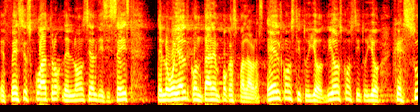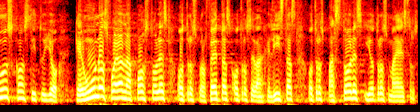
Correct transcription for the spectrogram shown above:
Efesios 4 del 11 al 16, te lo voy a contar en pocas palabras. Él constituyó, Dios constituyó, Jesús constituyó que unos fueran apóstoles, otros profetas, otros evangelistas, otros pastores y otros maestros.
